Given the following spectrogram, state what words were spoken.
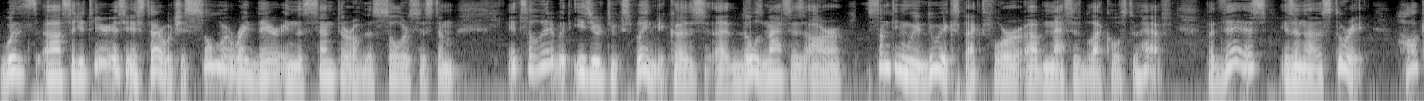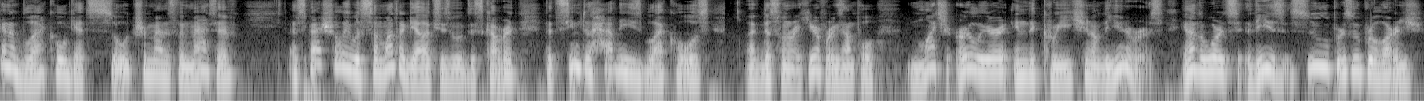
With uh, Sagittarius A star, which is somewhere right there in the center of the solar system, it's a little bit easier to explain because uh, those masses are something we do expect for uh, massive black holes to have. But this is another story. How can a black hole get so tremendously massive, especially with some other galaxies we've discovered that seem to have these black holes like this one right here, for example, much earlier in the creation of the universe. In other words, these super, super large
